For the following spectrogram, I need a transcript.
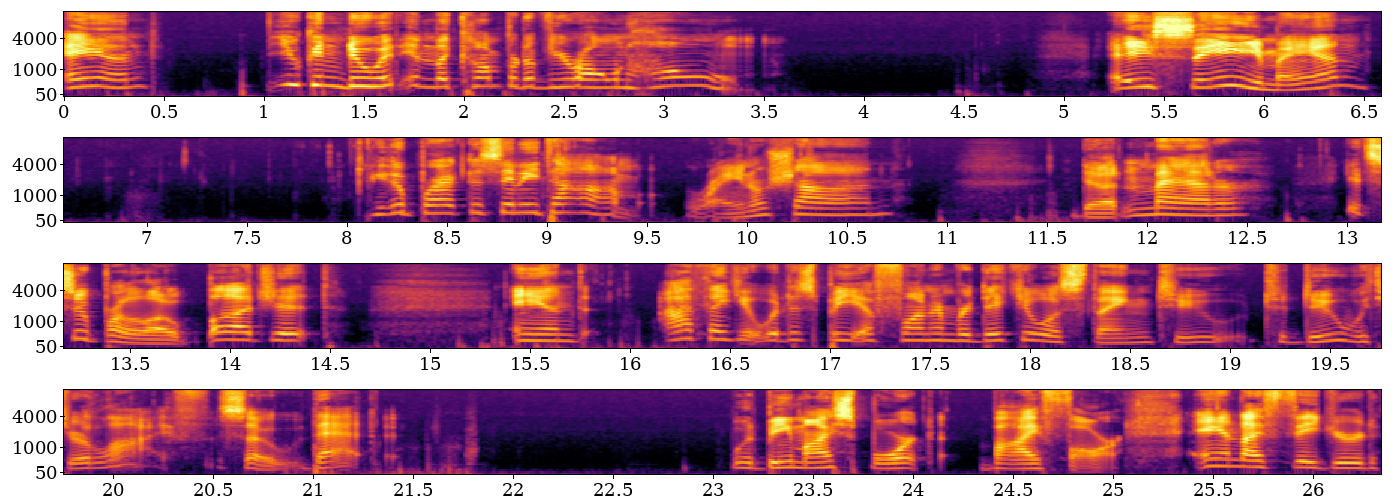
and you can do it in the comfort of your own home. AC, man. You can practice anytime, rain or shine. Doesn't matter. It's super low budget. And I think it would just be a fun and ridiculous thing to to do with your life. So that would be my sport by far. And I figured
